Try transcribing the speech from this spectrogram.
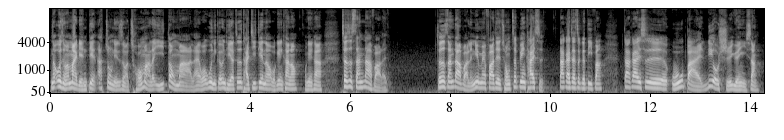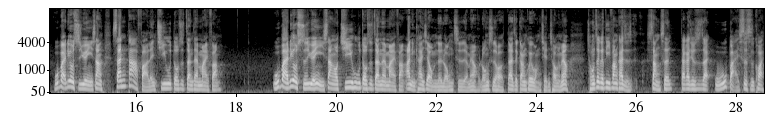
那为什么要卖联电啊？重点是什么？筹码的移动嘛。来，我问你个问题啊，这是台积电哦，我给你看哦，我给你看，这是三大法人，这是三大法人。你有没有发现，从这边开始，大概在这个地方，大概是五百六十元以上，五百六十元以上，三大法人几乎都是站在卖方。五百六十元以上哦，几乎都是站在卖方啊！你看一下我们的融资有没有？融资哦，带着钢盔往前冲，有没有？从这个地方开始上升，大概就是在五百四十块。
